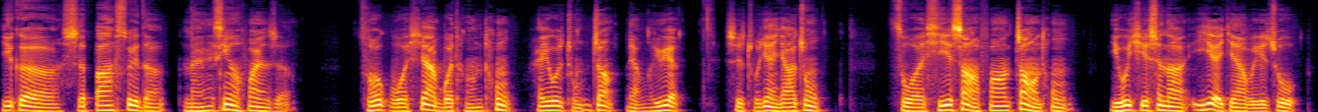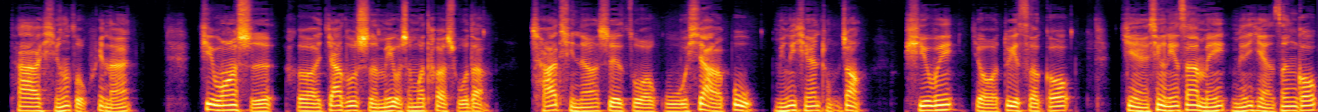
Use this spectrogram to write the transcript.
一个十八岁的男性患者，左骨下部疼痛还有肿胀两个月，是逐渐加重。左膝上方胀痛，尤其是呢夜间为主，他行走困难。既往史和家族史没有什么特殊的。查体呢是左骨下部明显肿胀，皮温较对侧高，碱性磷酸酶明显增高。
